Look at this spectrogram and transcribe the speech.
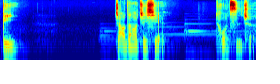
币，找到这些投资者。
